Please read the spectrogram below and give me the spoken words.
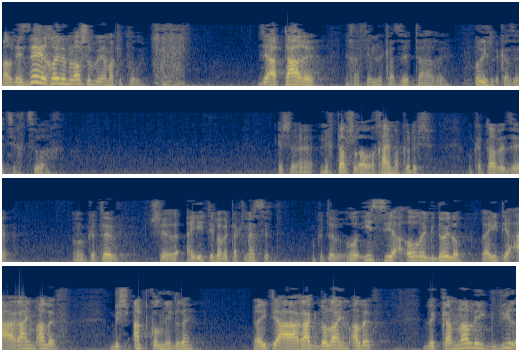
ועל ידי זה יכולים לא שוב ביום הכיפורים. זה הטרה, נכנסים לכזה טרה, אוי, לכזה צחצוח. יש מכתב של האור החיים הקודש, הוא כתב את זה, הוא כותב, שהייתי בבית הכנסת, הוא כותב, רואיסי האור גדולו, ראיתי הערה עם א', בשעת כל נדרה, ראיתי הערה גדולה עם א', וקנה לי גביר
